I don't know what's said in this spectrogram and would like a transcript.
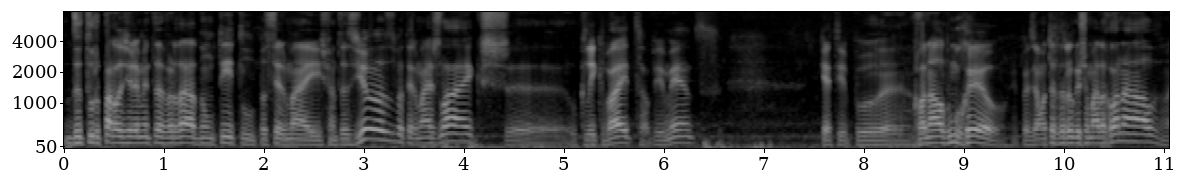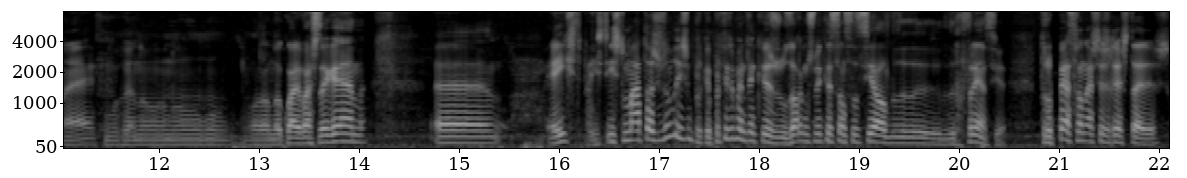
deturpar ligeiramente a verdade num título para ser mais fantasioso, para ter mais likes, uh, o clickbait, obviamente, que é tipo uh, Ronaldo morreu, e depois é uma tartaruga chamada Ronaldo, é? que morreu no, aquário baixo da gama. Uh, é isto, isto, isto, mata o jornalismo, porque a partir do momento em que os órgãos de comunicação social de, de referência tropeçam nestas rasteiras,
